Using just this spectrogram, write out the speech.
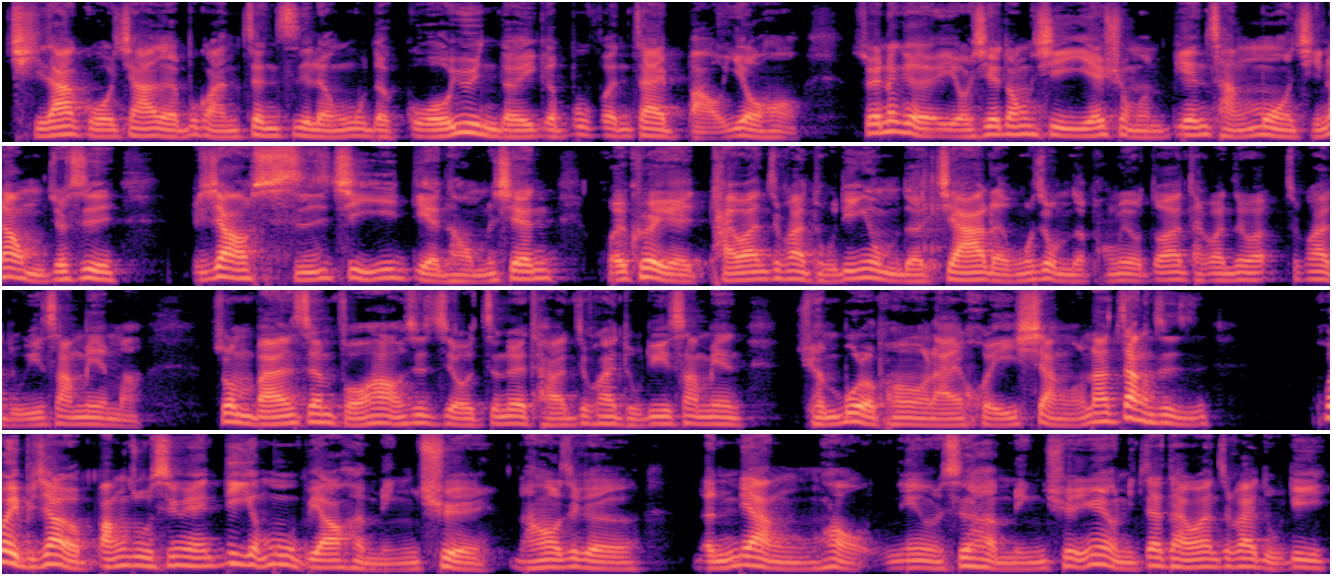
其他国家的不管政治人物的国运的一个部分在保佑哦，所以那个有些东西也许我们鞭长莫及，那我们就是比较实际一点哈，我们先回馈给台湾这块土地，因为我们的家人或者我们的朋友都在台湾这块这块土地上面嘛，所以我们白安生佛号是只有针对台湾这块土地上面全部的朋友来回向哦，那这样子会比较有帮助，是因为第一个目标很明确，然后这个。能量吼，你也是很明确，因为你在台湾这块土地，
